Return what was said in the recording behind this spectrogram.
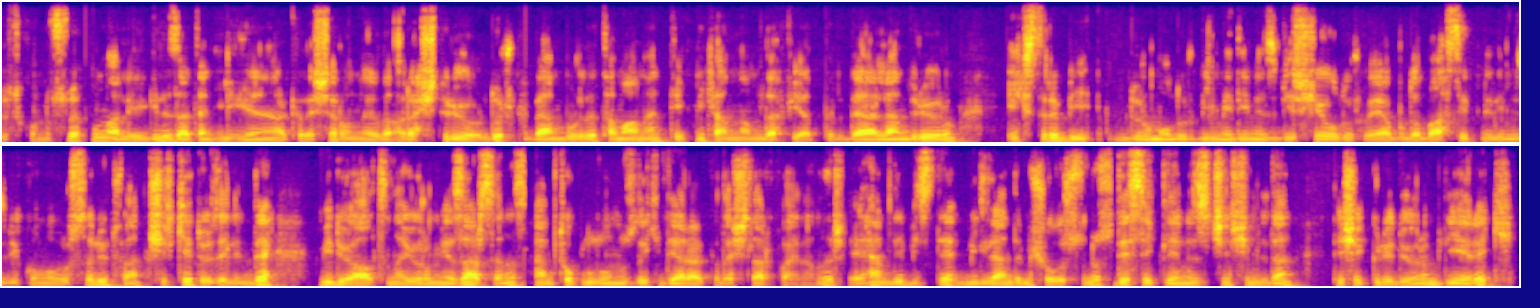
söz konusu. Bunlarla ilgili zaten ilgilenen arkadaşlar onları da araştırıyordur. Ben burada tamamen teknik anlamda fiyatları değerlendiriyorum ekstra bir durum olur, bilmediğimiz bir şey olur veya burada bahsetmediğimiz bir konu olursa lütfen şirket özelinde video altına yorum yazarsanız hem topluluğumuzdaki diğer arkadaşlar faydalanır e, hem de biz de bilgilendirmiş olursunuz. Destekleriniz için şimdiden teşekkür ediyorum diyerek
